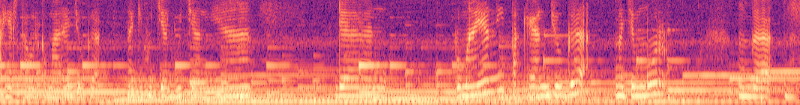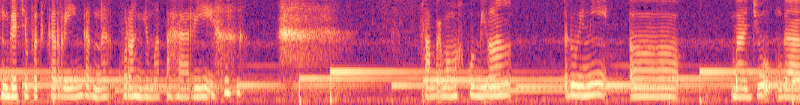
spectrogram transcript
akhir tahun kemarin juga lagi hujan-hujannya. Dan lumayan nih pakaian juga ngejemur nggak nggak cepet kering karena kurangnya matahari. Sampai mamaku bilang aduh ini uh, baju nggak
